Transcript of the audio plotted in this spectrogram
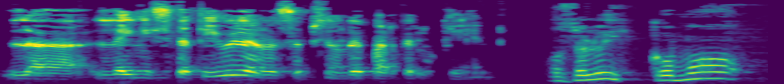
la, la, iniciativa y la recepción de parte de los clientes. José Luis, ¿cómo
